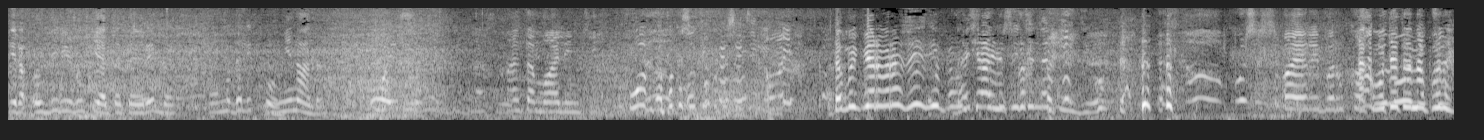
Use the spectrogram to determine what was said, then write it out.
Ира, убери руки от этой рыбы. Он далеко. Не надо. Ой, а это маленький. О, а покажите, покажите. Ой, Да мы первый раз в жизни Дайте получаемся. покажите на видео. боже, живая рыба, рука. Так вот это она под...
